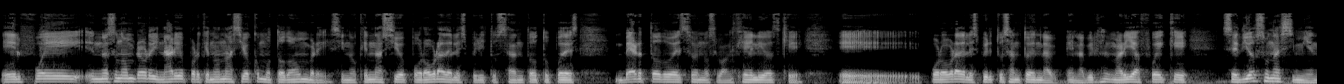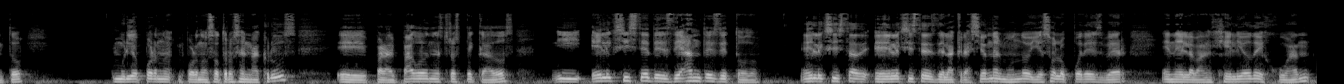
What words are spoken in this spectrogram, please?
Él fue, no es un hombre ordinario porque no nació como todo hombre, sino que nació por obra del Espíritu Santo. Tú puedes ver todo eso en los Evangelios, que eh, por obra del Espíritu Santo en la, en la Virgen María fue que se dio su nacimiento, murió por, por nosotros en la cruz, eh, para el pago de nuestros pecados, y Él existe desde antes de todo. Él existe, él existe desde la creación del mundo y eso lo puedes ver en el Evangelio de Juan,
